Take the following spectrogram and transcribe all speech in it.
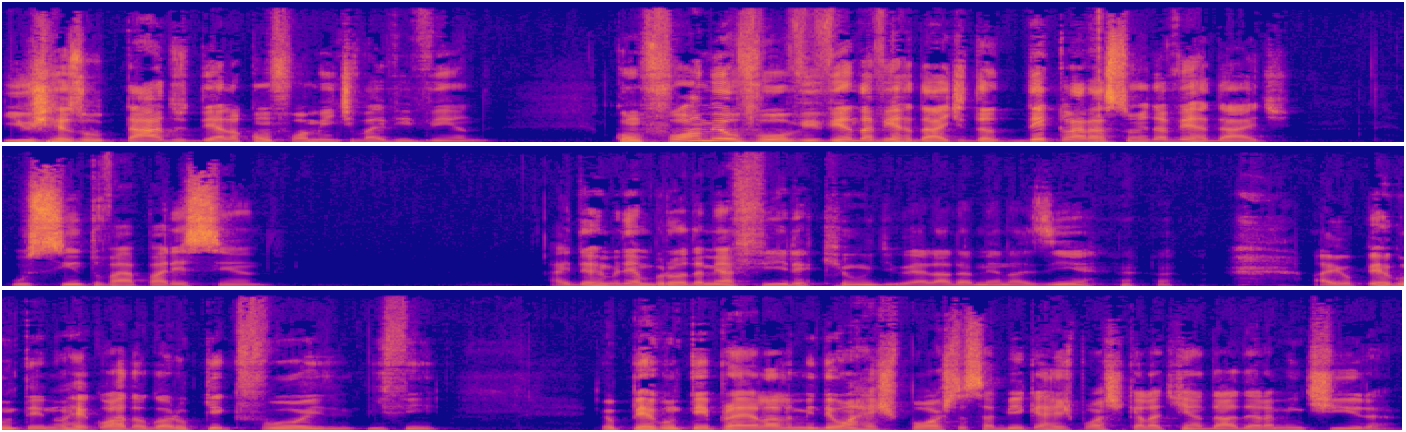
e os resultados dela conforme a gente vai vivendo. Conforme eu vou vivendo a verdade, dando declarações da verdade, o cinto vai aparecendo. Aí Deus me lembrou da minha filha, que um dia ela era menorzinha. Aí eu perguntei, não recordo agora o que, que foi, enfim. Eu perguntei para ela, ela me deu uma resposta. Eu sabia que a resposta que ela tinha dado era mentira.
